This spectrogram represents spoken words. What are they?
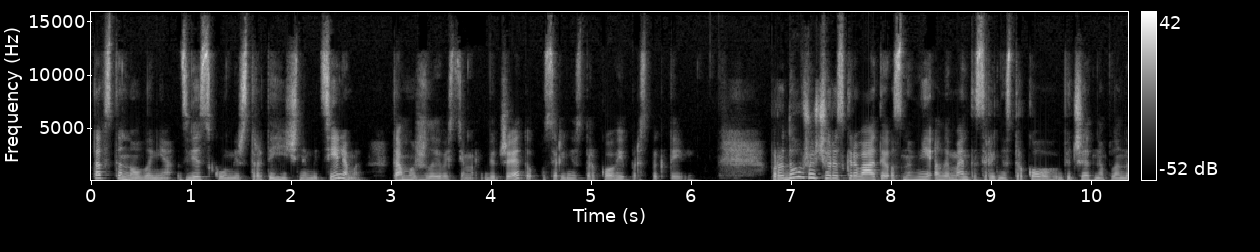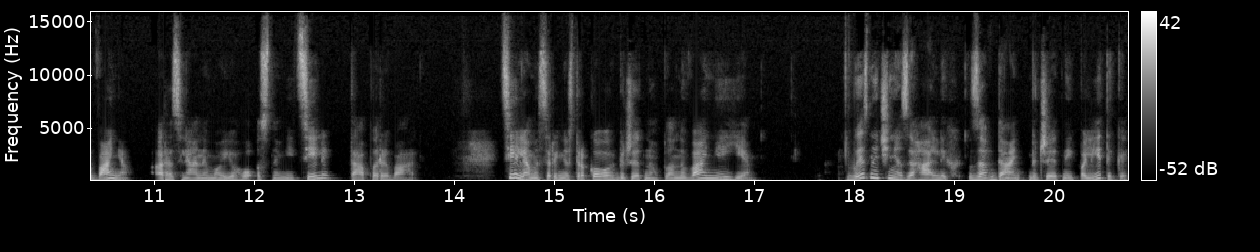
та встановлення зв'язку між стратегічними цілями та можливостями бюджету у середньостроковій перспективі. Продовжуючи розкривати основні елементи середньострокового бюджетного планування, розглянемо його основні цілі та переваги. Цілями середньострокового бюджетного планування є визначення загальних завдань бюджетної політики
